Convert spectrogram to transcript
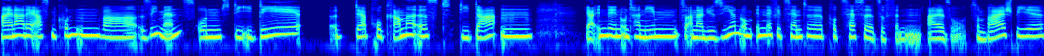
Einer der ersten Kunden war Siemens und die Idee der Programme ist, die Daten ja in den Unternehmen zu analysieren, um ineffiziente Prozesse zu finden. Also zum Beispiel,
